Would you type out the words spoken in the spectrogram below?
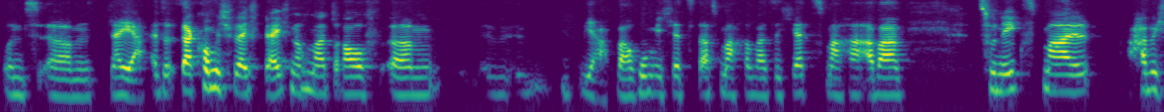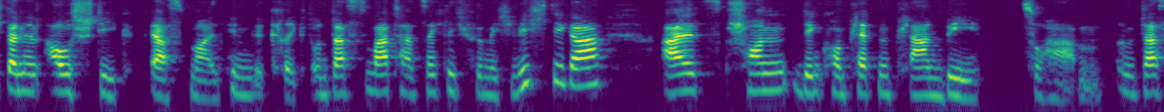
Und ähm, naja, also da komme ich vielleicht gleich nochmal drauf, ähm, ja, warum ich jetzt das mache, was ich jetzt mache. Aber zunächst mal habe ich dann den Ausstieg erstmal hingekriegt. Und das war tatsächlich für mich wichtiger als schon den kompletten Plan B zu haben. Und das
